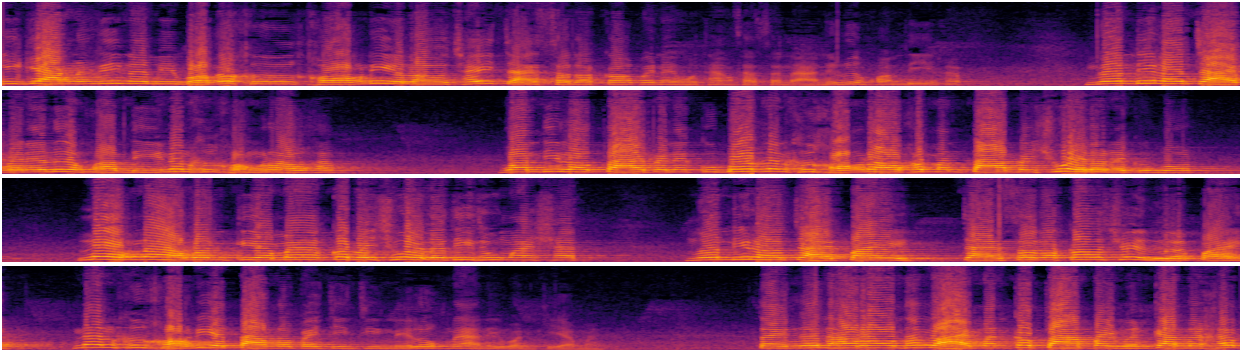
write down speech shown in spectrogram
อีกอย่างหนึ่งที่นบีบอกก็คือของที่เราใช้จ่ายสดากอไปในหนทางศาสนาในเรื่องความดีครับ เงินที่เราจ่ายไปในเรื่องความดีนั่นคือของเราครับ วันที่เราตายไปในกูโบสนั่นคือของเราครับมันตามไปช่วยเราในกูโบสโลกหน้าวันเกียร์มาก็ไปช่วยเราที่ทุกมาชัด เงินที่เราจ่ายไปจ่ายสดากอช่วยเหลือไป นั่นคือของที่จะตามเราไปจริง ๆ ในโลกหน้าในวันเกียร์มาแต่เงินฮารอมทั้งหลายมันก็ตามไปเหมือนกันเลยครับ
